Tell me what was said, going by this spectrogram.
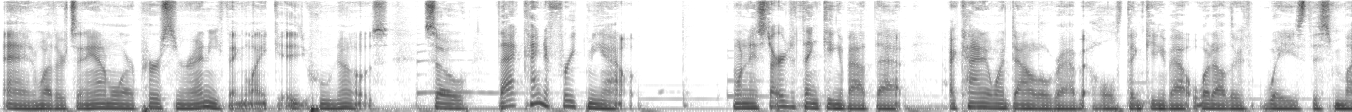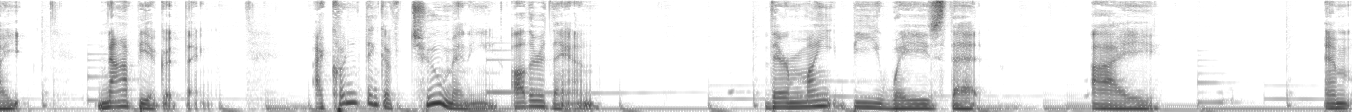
And whether it's an animal or a person or anything, like it, who knows? So that kind of freaked me out. When I started thinking about that, I kind of went down a little rabbit hole thinking about what other ways this might not be a good thing. I couldn't think of too many other than there might be ways that I am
